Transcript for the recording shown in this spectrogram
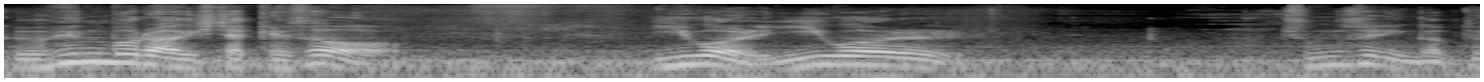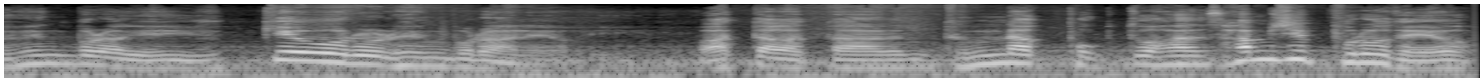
그 횡보를 하기 시작해서 2월, 2월 중순인가부터 횡보를 하게 6개월을 횡보를 하네요. 왔다 갔다 하는 등락폭도 한 30% 돼요.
